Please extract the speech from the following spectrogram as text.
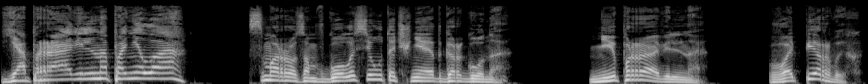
Я правильно поняла? С морозом в голосе уточняет Горгона. Неправильно. Во-первых,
